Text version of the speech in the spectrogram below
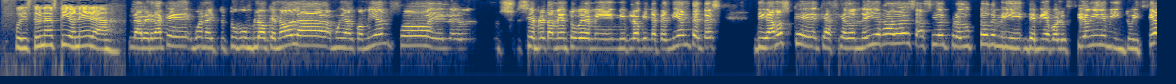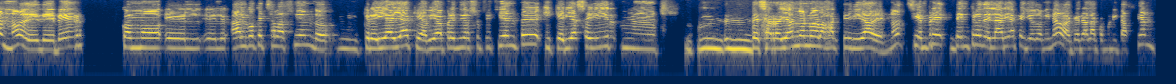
Fuiste una pionera. La verdad que, bueno, tuve un blog en Hola muy al comienzo, siempre también tuve mi, blog independiente, entonces digamos que, hacia donde he llegado es, ha sido el producto de mi, de mi evolución y de mi intuición, ¿no? De, de ver como el, algo que estaba haciendo mm, creía ya que había aprendido suficiente y quería seguir mm, mm, desarrollando nuevas actividades, ¿no? Siempre dentro del área que yo dominaba, que era la comunicación.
